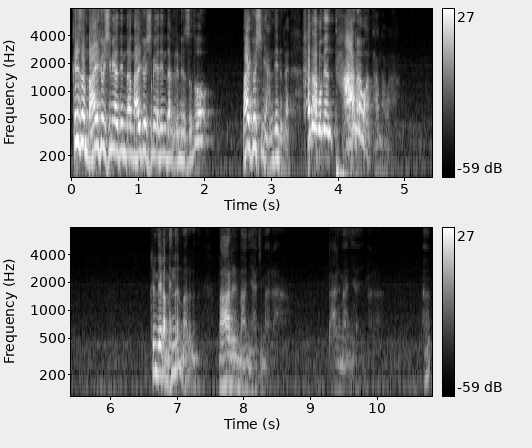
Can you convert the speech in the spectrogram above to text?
그래서 말 조심해야 된다, 말 조심해야 된다 그러면서도 말 조심이 안 되는 거야. 하다 보면 다 나와, 다 나와. 그래서 내가 맨날 말하는. 말을 많이 하지 마라. 말을 많이 하지 마라. 어?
